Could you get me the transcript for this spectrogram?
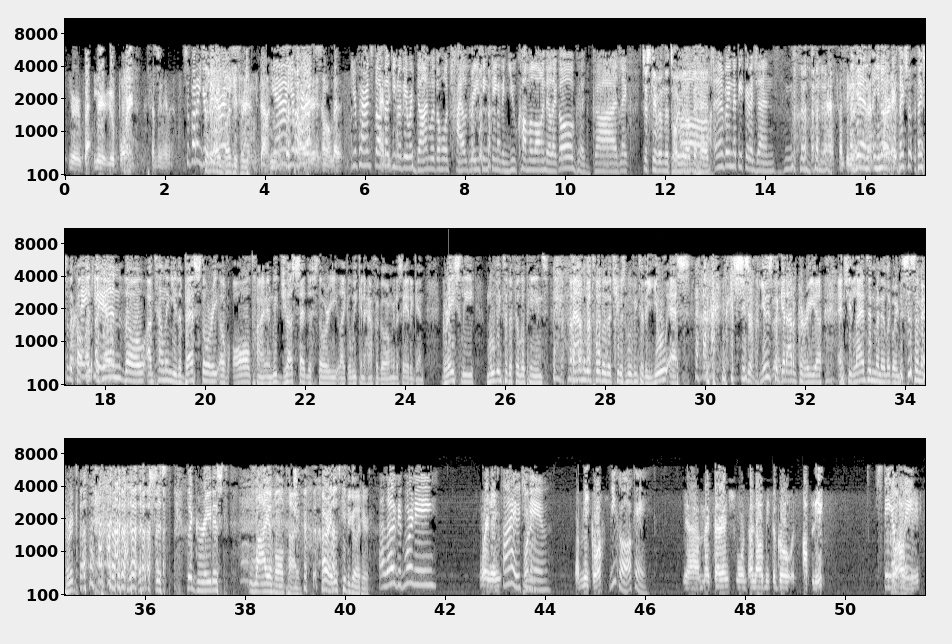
you're you're you're born something like that. So, parang your So they parents, budget for you. Yeah, your parents- and all that. your parents thought that you know they were done with the whole child raising thing. Then you come along and they're like, oh, good God, like Just give him the toy without the head. Ano ba yung natitira dyan? Yeah, something like Again, you know, thanks for thanks for the call. Thank A- you. Again, though, I'm telling you the best story of all time, and we just said this story like a week and a half ago. I'm going to say it again. Grace Lee moving to the Philippines. Family told her that she was moving to the U.S. because she refused to get out of Korea, and she lands in Manila going, "This is America." That's just the greatest lie of all time. All right, let's keep it going here. Hello, good morning. Morning, Hi, what's your name? uh, Miko. Miko, okay. Yeah, my parents won't allow me to go up late. Stay Go out out late. late.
